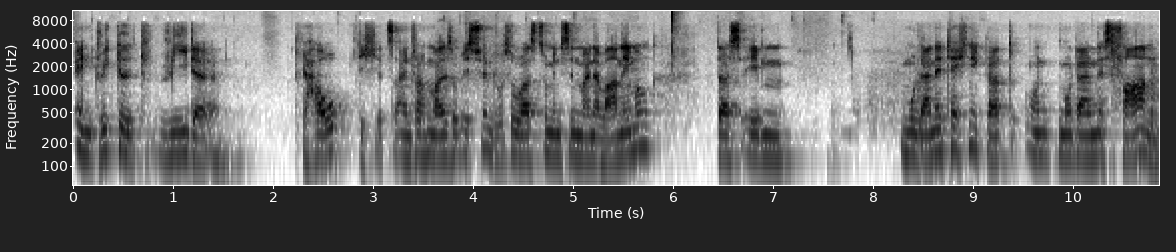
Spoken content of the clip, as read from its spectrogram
entwickelt wieder. Behaupte ich jetzt einfach mal so ein bisschen, so war es zumindest in meiner Wahrnehmung, dass eben moderne Technik dort und modernes Fahren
